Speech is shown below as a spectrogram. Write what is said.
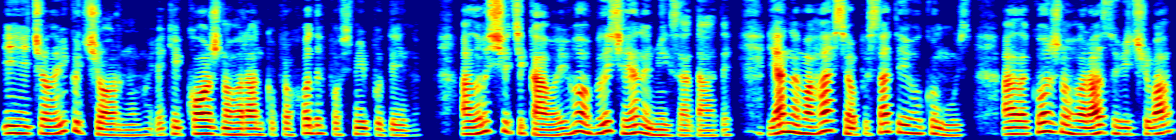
І чоловік у чорному, який кожного ранку проходив повз мій будинок. Але ось що цікаво, його обличчя я не міг згадати. Я намагався описати його комусь, але кожного разу відчував,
